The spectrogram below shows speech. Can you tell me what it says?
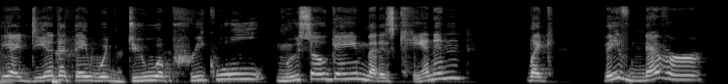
the idea that they would do a prequel Musou game that is canon, like they've never,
